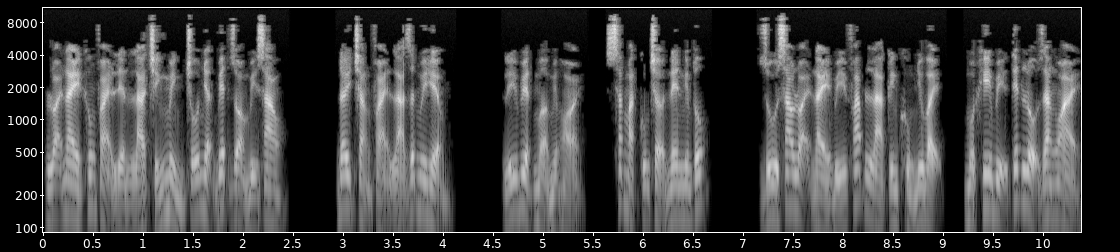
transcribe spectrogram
Loại này không phải liền là chính mình chỗ nhận biết dòm bị sao? Đây chẳng phải là rất nguy hiểm lý việt mở miệng hỏi sắc mặt cũng trở nên nghiêm túc dù sao loại này bí pháp là kinh khủng như vậy một khi bị tiết lộ ra ngoài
